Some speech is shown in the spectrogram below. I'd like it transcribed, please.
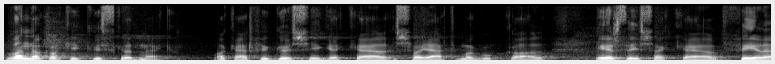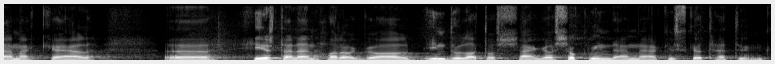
vannak, akik küzdködnek, akár függőségekkel, saját magukkal, érzésekkel, félelmekkel, hirtelen haraggal, indulatossággal, sok mindennel küzdködhetünk.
